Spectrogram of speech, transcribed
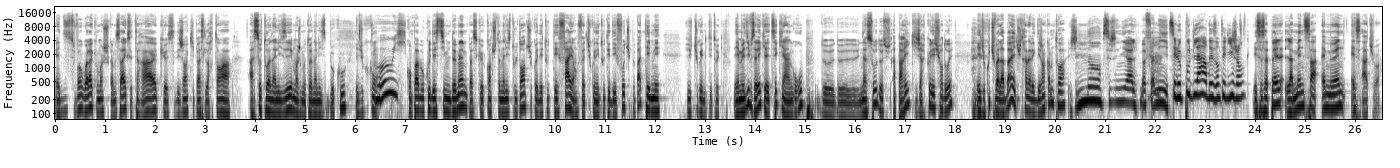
elle dit souvent voilà, que moi je suis comme ça, etc. Que c'est des gens qui passent leur temps à, à s'auto-analyser. Moi, je m'auto-analyse beaucoup. Et du coup, qu'on Oh oui. pas beaucoup d'estime d'eux-mêmes parce que quand tu t'analyses tout le temps, tu connais toutes tes failles en fait, tu connais tous tes défauts, tu peux pas t'aimer vu que tu connais tes trucs. Et elle me dit, vous savez qu'il y, tu qu'il y a un groupe, de, de, une asso de, à Paris qui gère que les surdoués. Et du coup, tu vas là-bas et tu traînes avec des gens comme toi. Et je dis, non, c'est génial, ma famille. C'est le poudlard des intelligents. Et ça s'appelle la Mensa, M-E-N-S-A, tu vois.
